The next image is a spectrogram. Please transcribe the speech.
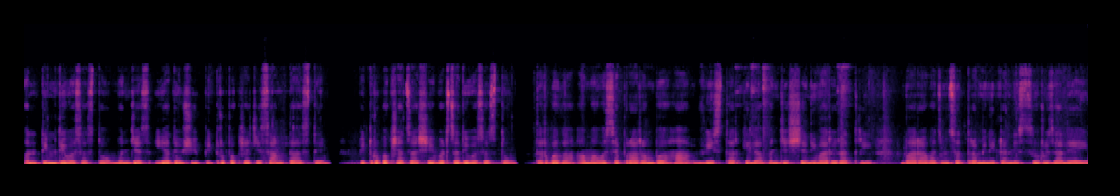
अंतिम दिवस असतो. म्हणजेच या दिवशी पितृपक्षाची सांगता असते. पितृपक्षाचा शेवटचा दिवस असतो. तर बघा अमावस्या प्रारंभ हा वीस तारखेला म्हणजे शनिवारी रात्री बारा वाजून सतरा मिनिटांनी सुरू झाले आहे.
